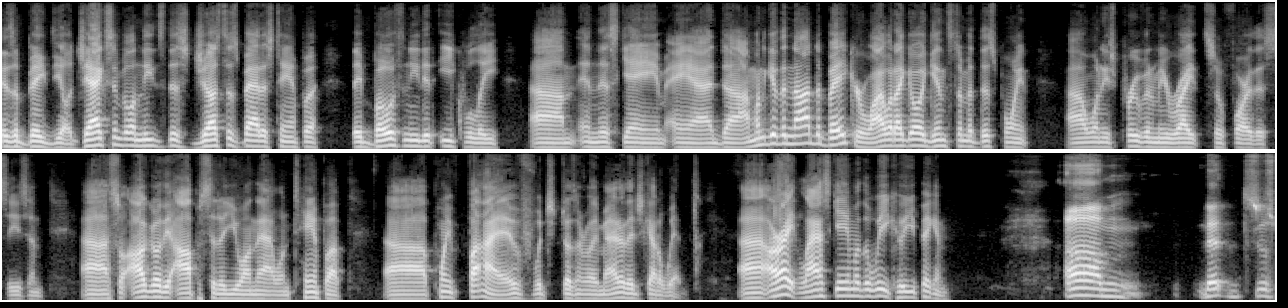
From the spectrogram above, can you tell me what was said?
is a big deal. Jacksonville needs this just as bad as Tampa. They both need it equally um, in this game. And uh, I'm going to give the nod to Baker. Why would I go against him at this point uh, when he's proven me right so far this season? Uh, so I'll go the opposite of you on that one. Tampa, uh, 0.5, which doesn't really matter. They just got to win. Uh, all right, last game of the week. Who are you picking? Um, this was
